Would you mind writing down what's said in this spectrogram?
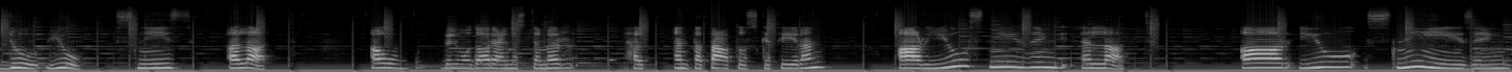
Do you sneeze a lot? أو بالمضارع المستمر هل أنت تعطس كثيرا؟ Are you sneezing a lot? Are you sneezing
